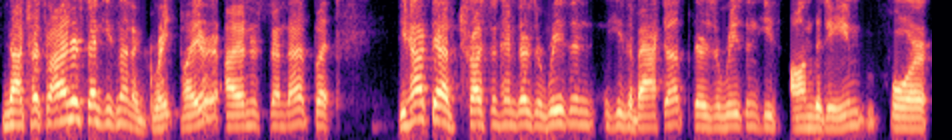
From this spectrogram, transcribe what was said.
not trust him. I understand he's not a great player. I understand that, but you have to have trust in him. There's a reason he's a backup. There's a reason he's on the team for.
